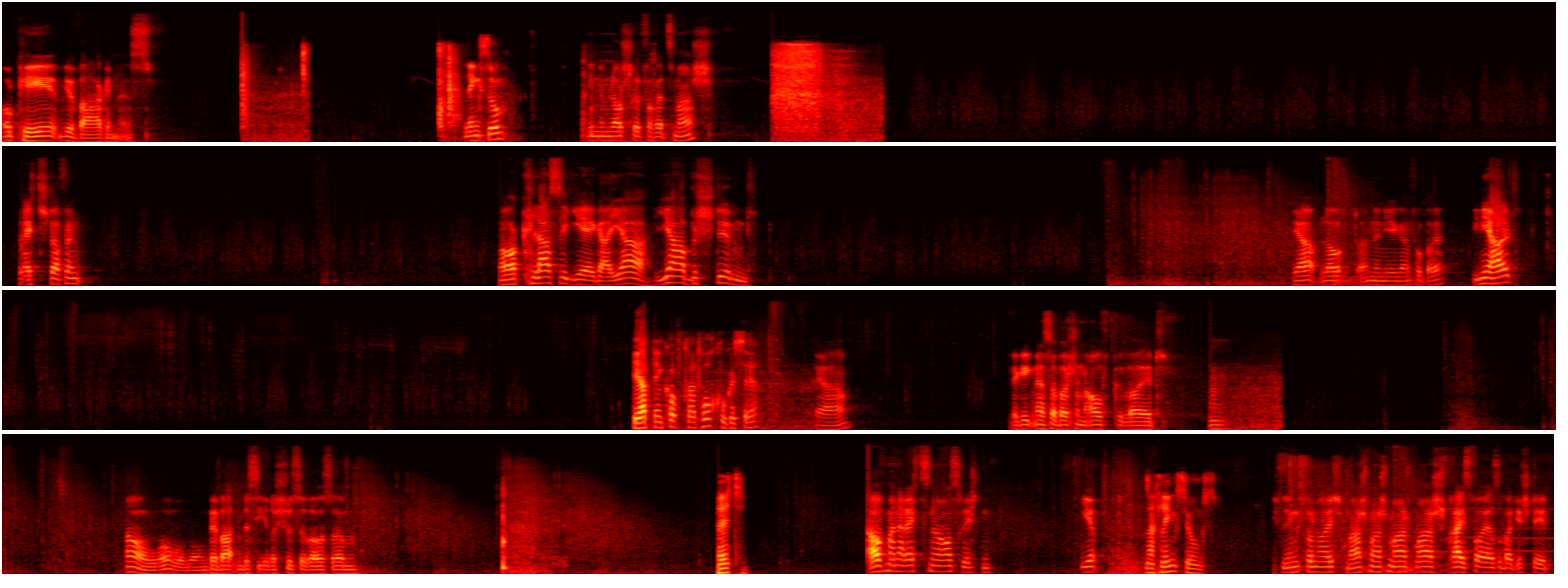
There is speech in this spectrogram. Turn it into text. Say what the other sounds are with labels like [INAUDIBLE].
Okay, wir wagen es. Links um. In dem Laufschritt vorwärts Marsch. Rechts staffeln. Oh, klasse Jäger, ja, ja, bestimmt. Ja, lauft an den Jägern vorbei. Linie halt. Ihr habt den Kopf gerade hoch, guck es her. Ja. Der Gegner ist aber schon aufgereiht. Hm. Oh, wow, wow, wow. Wir warten, bis sie ihre Schüsse raus haben. Rechts. Auf meiner rechts nur ausrichten. Hier. Nach links, Jungs. Ich bin links von euch. Marsch, marsch, marsch, marsch. Freies Feuer, sobald ihr steht.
